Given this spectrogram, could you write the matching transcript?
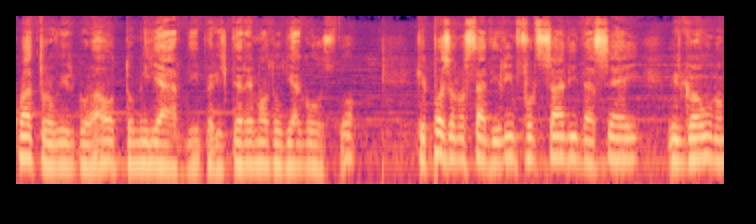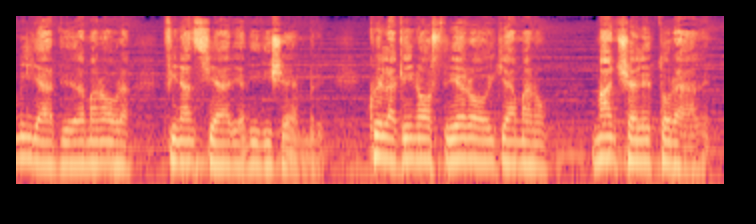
4,8 miliardi per il terremoto di agosto, che poi sono stati rinforzati da 6,1 miliardi della manovra finanziaria di dicembre, quella che i nostri eroi chiamano mancia elettorale.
